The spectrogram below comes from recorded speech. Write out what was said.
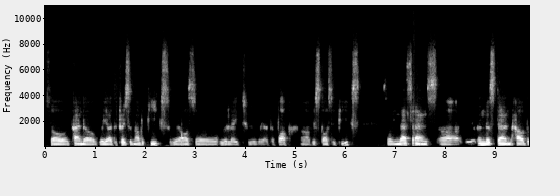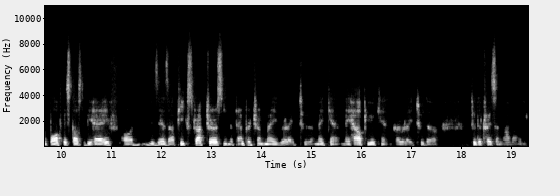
So kind of where the trace anomaly peaks, we also relate to where the bulk uh, viscosity peaks. So in that sense, uh, understand how the bulk viscosity behave or there's a peak structures in the temperature may relate to may can may help you can relate to the to the trace anomaly.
